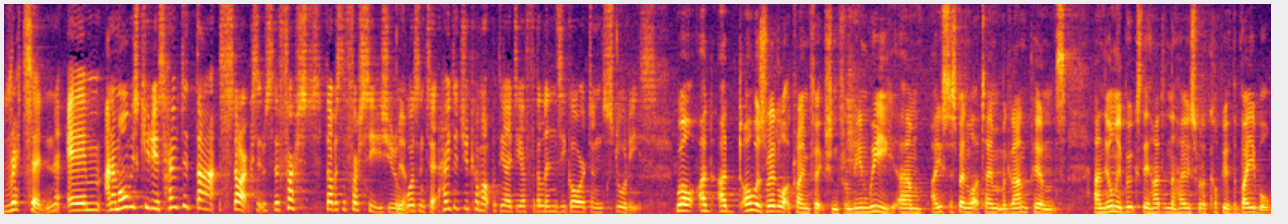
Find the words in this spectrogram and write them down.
written. Um, and I'm always curious, how did that start? Because it was the first, that was the first series you wrote, Yeah. wasn't it? How did you come up with the idea for the Lindsay Gordon stories? Well, I'd, I'd always read a lot of crime fiction from being wee. Um, I used to spend a lot of time at my grandparents, and the only books they had in the house were a copy of the Bible,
